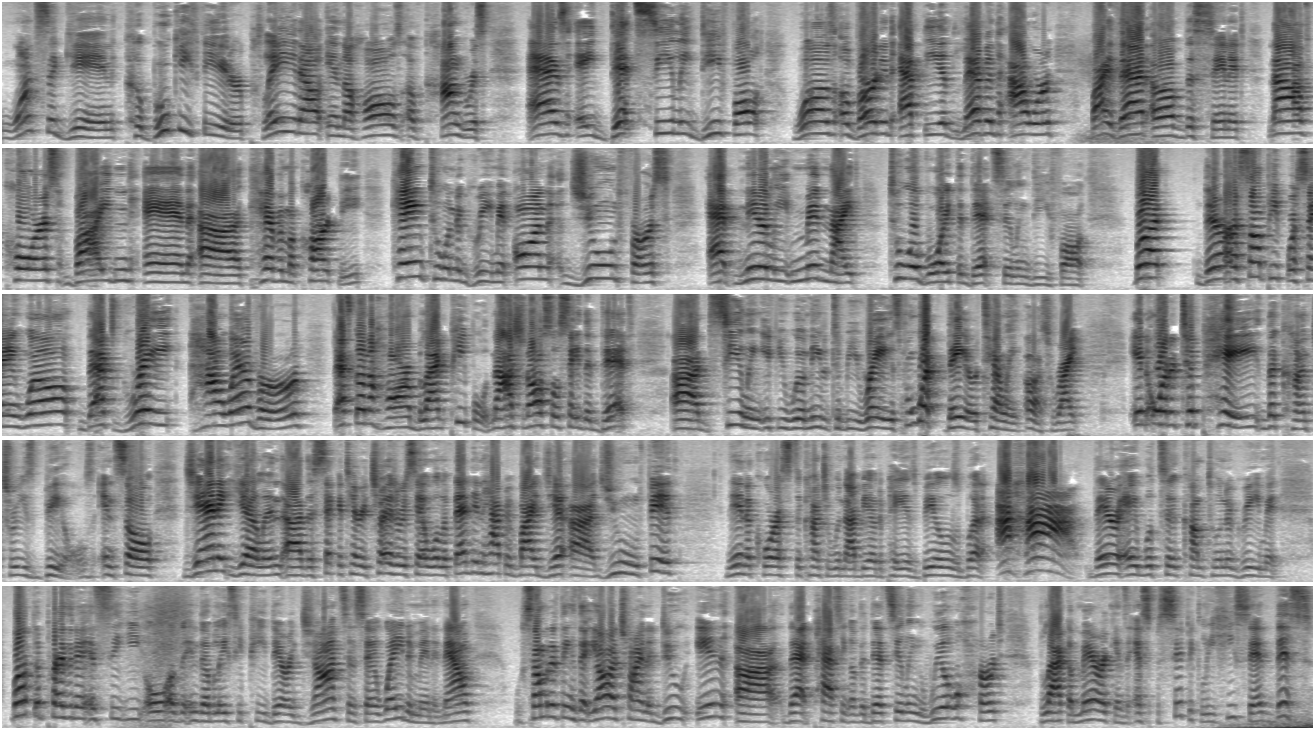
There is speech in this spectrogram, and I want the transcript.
once again, Kabuki Theater played out in the halls of Congress as a debt ceiling default was averted at the 11th hour by that of the Senate. Now, of course, Biden and uh, Kevin McCarthy came to an agreement on June 1st at nearly midnight to avoid the debt ceiling default. But there are some people saying, well, that's great. However, that's going to harm black people. Now, I should also say the debt uh, ceiling, if you will, needed to be raised from what they are telling us, right? In order to pay the country's bills. And so Janet Yellen, uh, the Secretary Treasury, said, well, if that didn't happen by uh, June 5th, then of course the country would not be able to pay its bills. But aha, they're able to come to an agreement. But the president and CEO of the NAACP, Derrick Johnson, said, wait a minute now. Some of the things that y'all are trying to do in uh, that passing of the debt ceiling will hurt black Americans. And specifically, he said this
